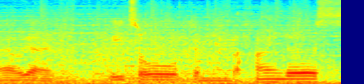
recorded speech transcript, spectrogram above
Oh, we got a VTOL coming in behind us.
